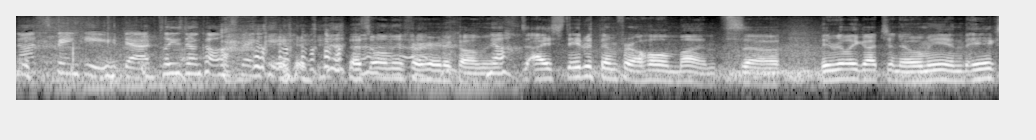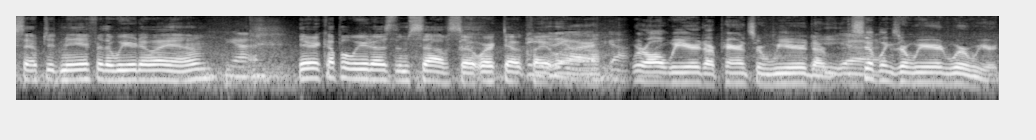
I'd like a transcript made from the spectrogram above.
Not Spanky, Dad. Please don't call him Spanky. That's only for her to call me. No. I stayed with them for a whole month, so they really got to know me and they accepted me for the weirdo I am. Yeah. They're a couple weirdos themselves, so it worked out quite they well. are, yeah. We're all weird. Our parents are weird. Our Yeah. siblings are weird. We're weird.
